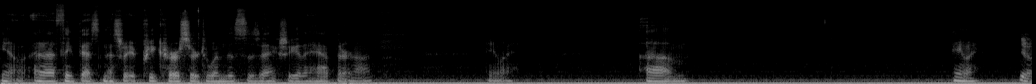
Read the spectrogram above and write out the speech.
you know, and I think that's necessarily a precursor to when this is actually going to happen or not. Anyway. Um. Anyway. Yeah.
